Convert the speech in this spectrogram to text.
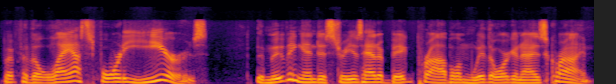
But for the last 40 years, the moving industry has had a big problem with organized crime.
